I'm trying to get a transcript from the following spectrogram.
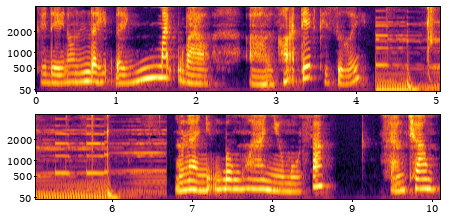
Cái đế nó đánh đánh mạnh vào uh, họa tiết phía dưới. Nó là những bông hoa nhiều màu sắc sáng trong.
